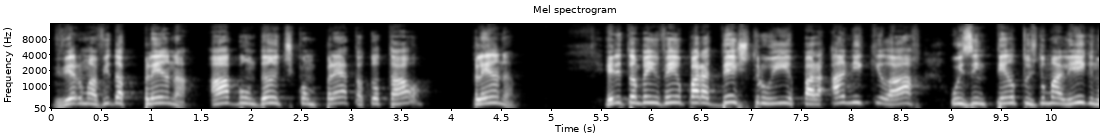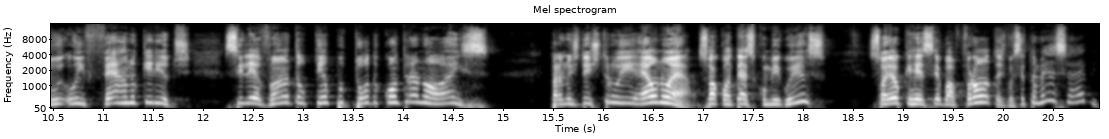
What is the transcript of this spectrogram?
Viver uma vida plena, abundante, completa, total, plena. Ele também veio para destruir, para aniquilar os intentos do maligno. O inferno, queridos, se levanta o tempo todo contra nós para nos destruir. É ou não é? Só acontece comigo isso? Só eu que recebo afrontas? Você também recebe.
